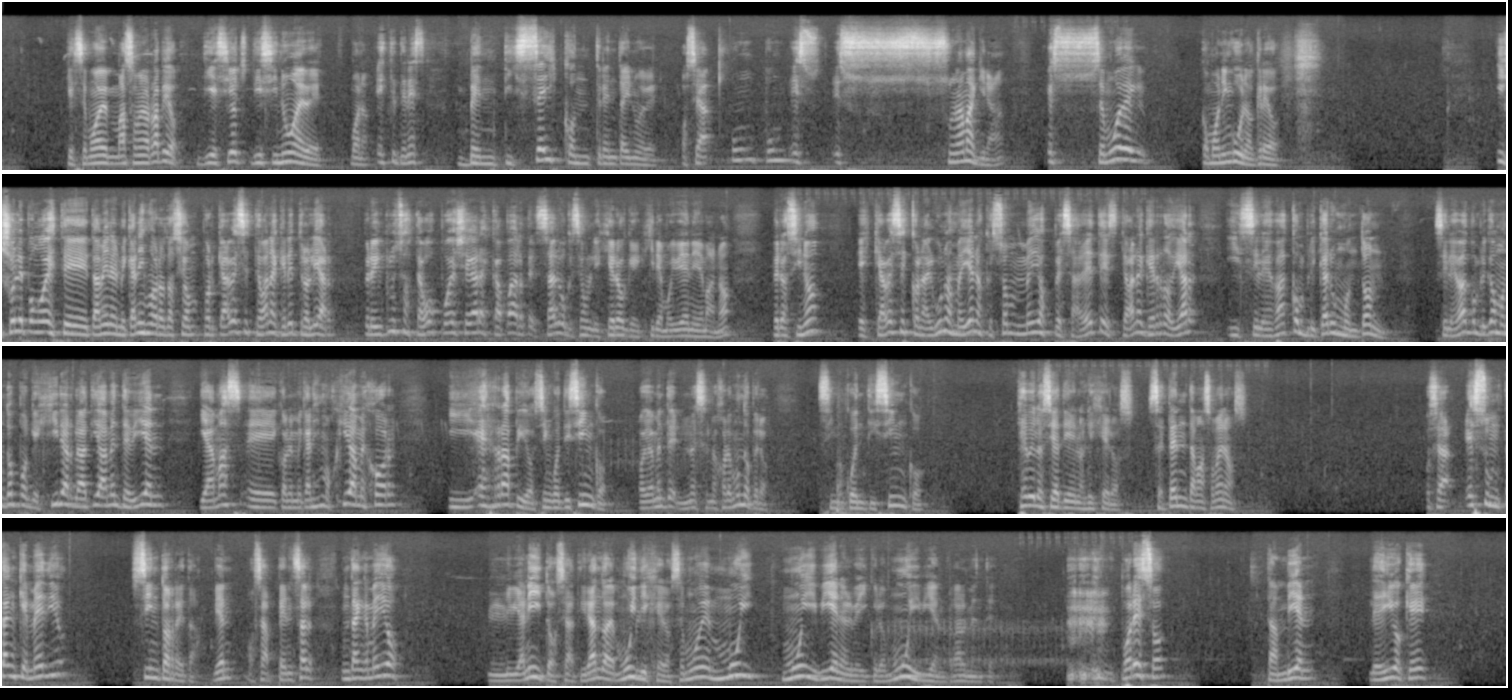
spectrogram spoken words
que se mueve más o menos rápido. 18, 19. Bueno, este tenés 26,39. O sea, pum, pum, es, es una máquina. Se mueve como ninguno, creo. Y yo le pongo este también el mecanismo de rotación porque a veces te van a querer trolear, pero incluso hasta vos podés llegar a escaparte, salvo que sea un ligero que gire muy bien y demás, ¿no? Pero si no, es que a veces con algunos medianos que son medios pesadetes te van a querer rodear y se les va a complicar un montón. Se les va a complicar un montón porque gira relativamente bien y además eh, con el mecanismo gira mejor y es rápido, 55. Obviamente no es el mejor del mundo, pero 55. ¿Qué velocidad tienen los ligeros? ¿70 más o menos? O sea, es un tanque medio sin torreta, ¿bien? O sea, pensar un tanque medio livianito, o sea, tirando muy ligero. Se mueve muy, muy bien el vehículo, muy bien realmente. Por eso, también les digo que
